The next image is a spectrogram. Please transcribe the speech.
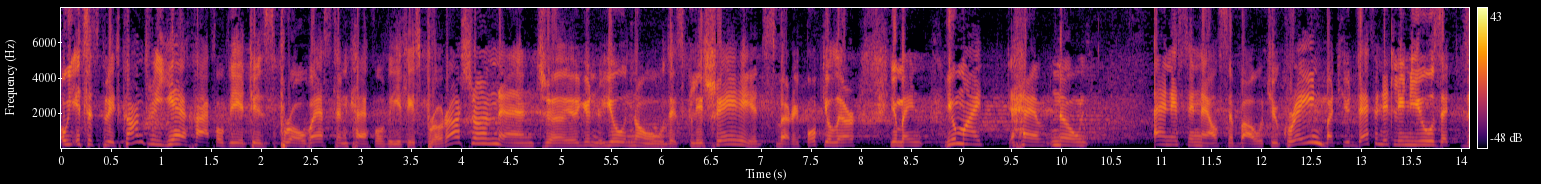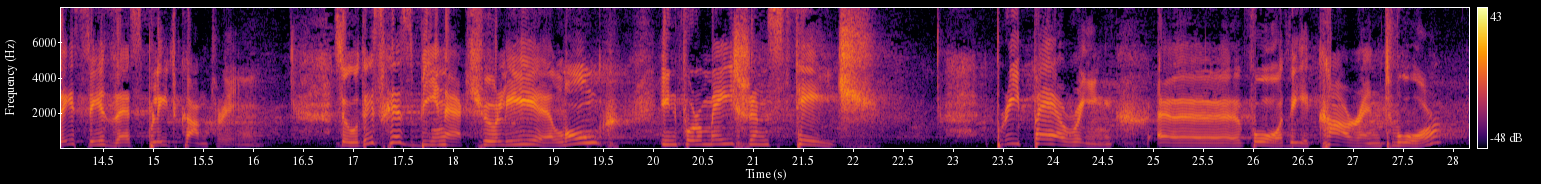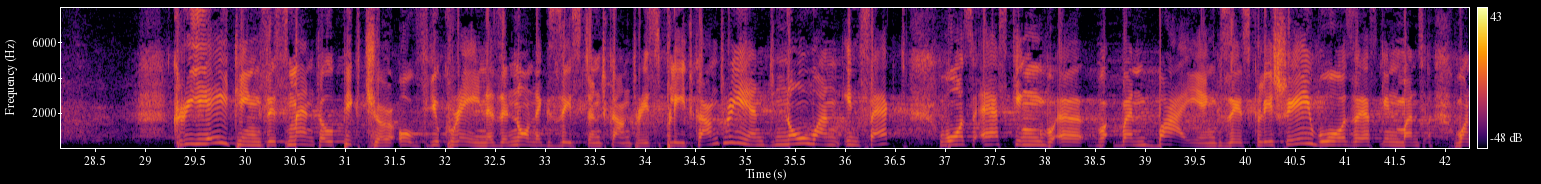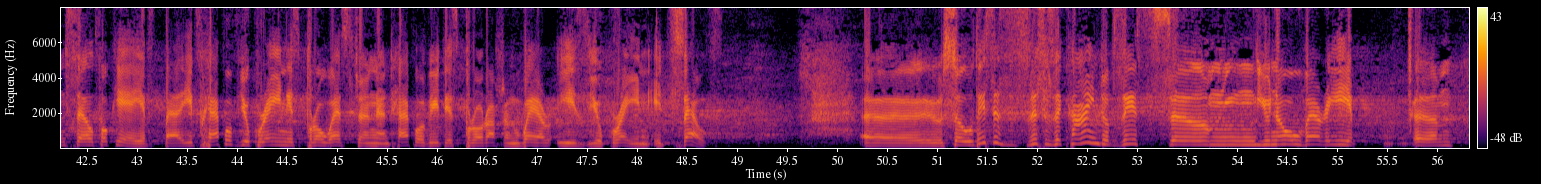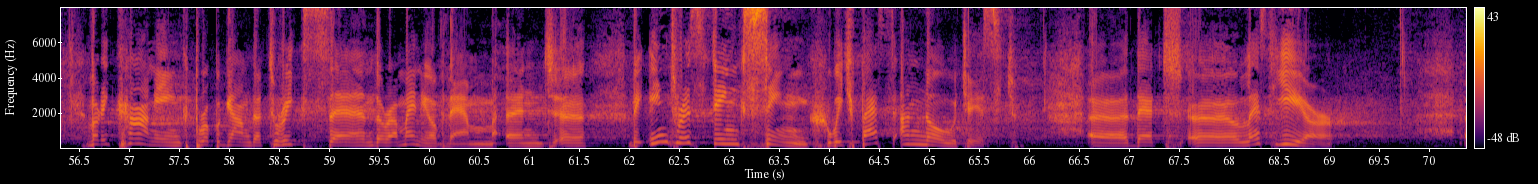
Oh, it's a split country. Yeah, half of it is pro-Western, half of it is pro-Russian, and uh, you, you know this cliche. It's very popular. You may you might have known anything else about Ukraine, but you definitely knew that this is a split country. Mm. So this has been actually a long information stage preparing uh, for the current war creating this mental picture of Ukraine as a non-existent country, split country, and no one, in fact, was asking, uh, when buying this cliche, was asking oneself, okay, if, uh, if half of Ukraine is pro-Western and half of it is pro-Russian, where is Ukraine itself? Uh, so this is this is a kind of this um, you know very um, very cunning propaganda tricks, and there are many of them. And uh, the interesting thing, which passed unnoticed, uh, that uh, last year,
